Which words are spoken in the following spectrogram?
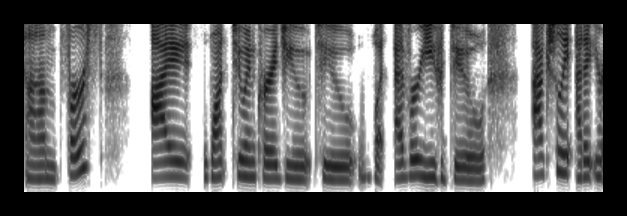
Um, first, I want to encourage you to, whatever you do, actually edit your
